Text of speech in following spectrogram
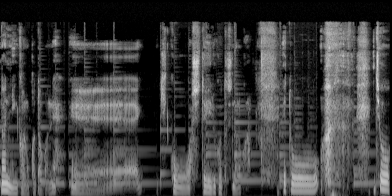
何人かの方がね、えー、寄稿している形なのかな。えっと、一応、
